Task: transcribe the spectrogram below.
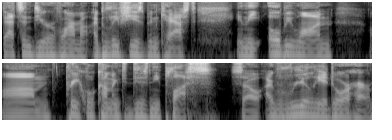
That's Indira Varma. I believe she has been cast in the Obi Wan um, prequel coming to Disney Plus. So I really adore her.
